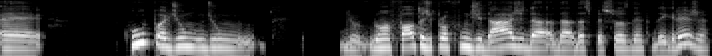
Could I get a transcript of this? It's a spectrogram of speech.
é culpa de, um, de, um, de uma falta de profundidade da, da, das pessoas dentro da igreja?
